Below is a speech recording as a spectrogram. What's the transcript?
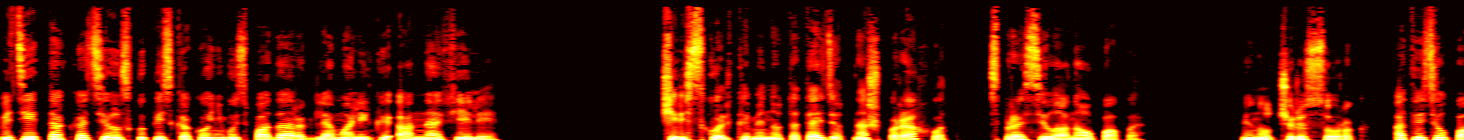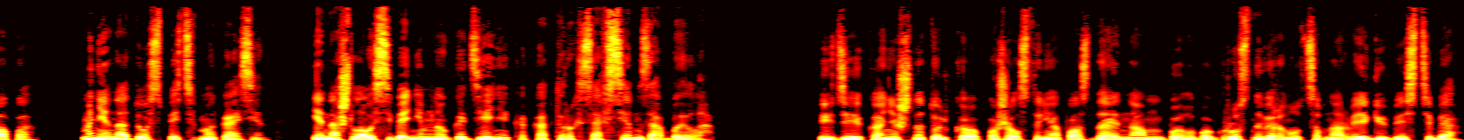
Ведь ей так хотелось купить какой-нибудь подарок для маленькой Анны Офелии. «Через сколько минут отойдет наш пароход?» — спросила она у папы. «Минут через сорок», — ответил папа. «Мне надо успеть в магазин. Я нашла у себя немного денег, о которых совсем забыла». «Иди, конечно, только, пожалуйста, не опоздай. Нам было бы грустно вернуться в Норвегию без тебя».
